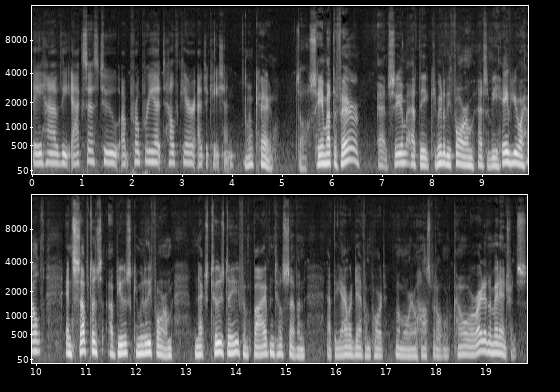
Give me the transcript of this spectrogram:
they have the access to appropriate healthcare education. Okay. So see him at the fair and see him at the community forum. That's the Behavioral Health and Substance Abuse Community Forum next Tuesday from 5 until 7 at the Ira Davenport Memorial Hospital. Come over right in the main entrance.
